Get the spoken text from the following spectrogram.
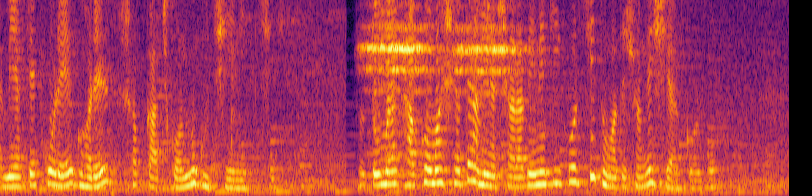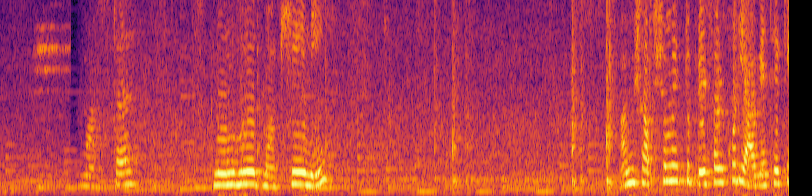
আমি এক এক করে ঘরের সব কাজকর্ম গুছিয়ে নিচ্ছি। তো তোমরা থাকো আমার সাথে, আমি আর সারাদিনে কি করছি তোমাদের সঙ্গে শেয়ার করব। মাছটা নুন হলুদ মাখিয়ে নিই আমি সবসময় একটু প্রেফার করি আগে থেকে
